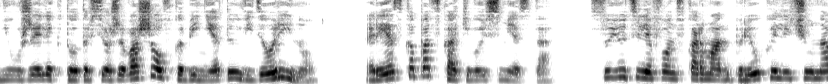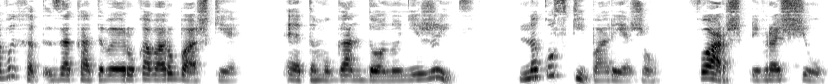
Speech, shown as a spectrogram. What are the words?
Неужели кто-то все же вошел в кабинет и увидел Рину? Резко подскакиваю с места. Сую телефон в карман брюк и лечу на выход, закатывая рукава рубашки. Этому гандону не жить. На куски порежу. Фарш превращу.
